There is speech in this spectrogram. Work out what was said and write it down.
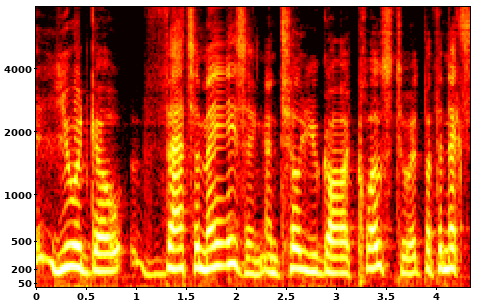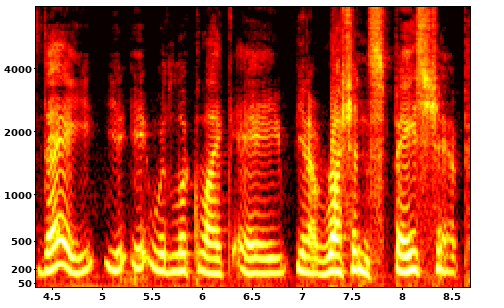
you would go, that's amazing until you got close to it. But the next day, you, it would look like a, you know, Russian spaceship.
